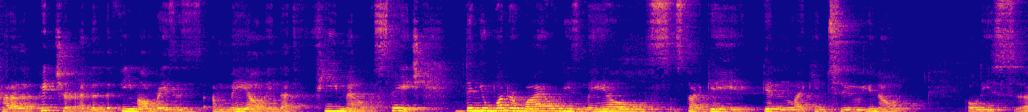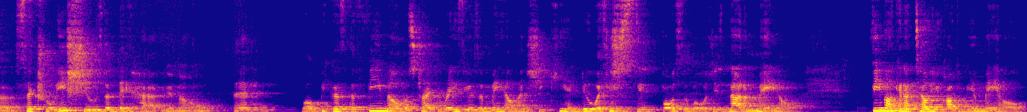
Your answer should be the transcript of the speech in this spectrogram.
cut out of the picture and then the female raises a male in that female stage then you wonder why all these males start getting, like into, you know, all these uh, sexual issues that they have, you know. And well, because the female was trying to raise you as a male and she can't do it. It's just impossible. She's not a male. Female cannot tell you how to be a male.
